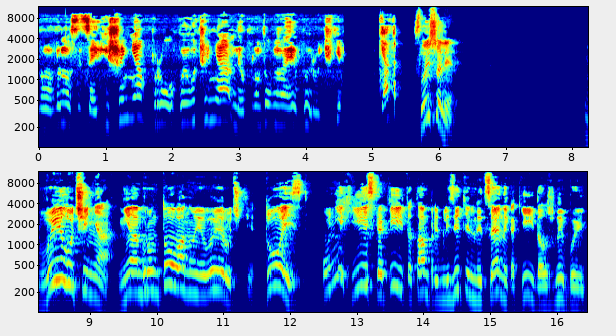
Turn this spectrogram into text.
виноситься рішення про вилучення необґрунтованої виручки. Я Слышали? Вылучення необґрунтованной выручки. То есть, у них есть какие-то там приблизительные цены, какие должны быть.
